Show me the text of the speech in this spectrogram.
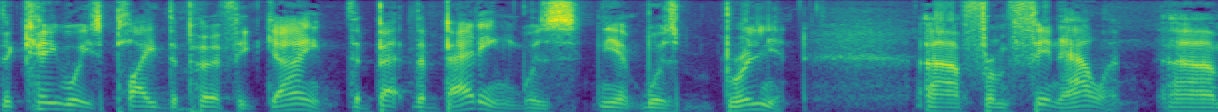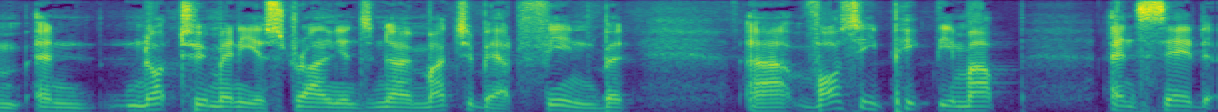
the Kiwis played the perfect game. The bat, the batting was you know, was brilliant. Uh, from Finn Allen, um, and not too many Australians know much about Finn, but uh, Vossi picked him up and said,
